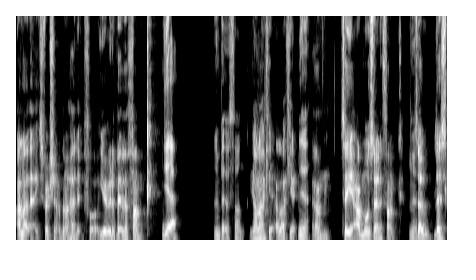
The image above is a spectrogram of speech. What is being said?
I like that expression. I've not heard it before. You're in a bit of a funk. yeah, in a bit of a funk. I like it. I like it. Yeah. Um. So yeah, I'm also in a funk. Yeah. So let's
